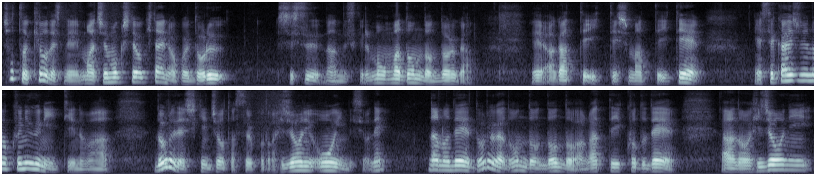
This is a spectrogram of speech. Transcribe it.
ちょっと今日ですね、まあ、注目しておきたいのはこれドル指数なんですけれども、まあ、どんどんドルが上がっていってしまっていて世界中の国々っていうのはドルで資金調達することが非常に多いんですよね。なのでドルがどんどんどんどん上がっていくことであの非常に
